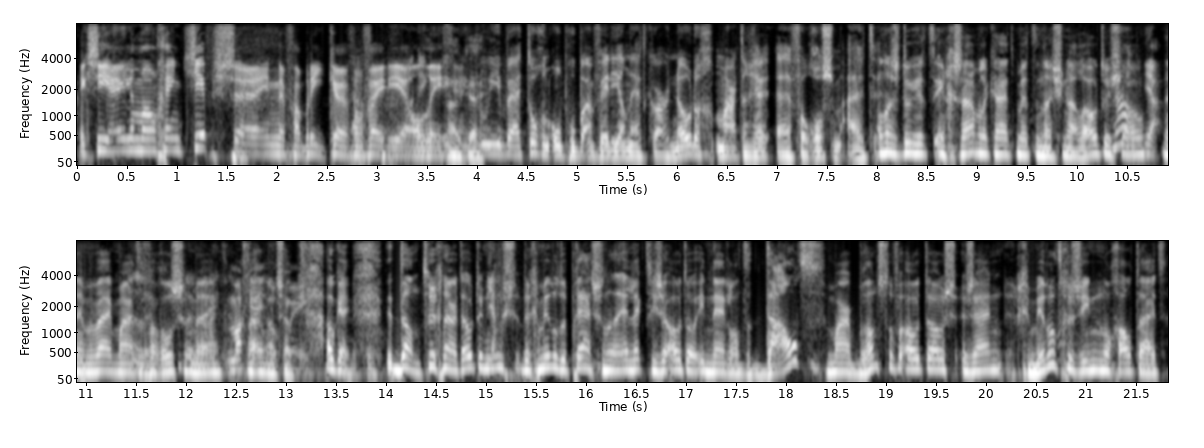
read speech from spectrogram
ik zie helemaal geen chips in de fabriek van VDL Ik, liggen. ik Oké. doe hierbij toch een oproep aan VDL Netcar. Nodig Maarten van Rossum uit. Anders doe je het in gezamenlijkheid met de Nationale Autoshow. Nou, ja. Nemen wij Maarten Ja, van. Rossum Leuk, mee. Mag jij Nou, ook zo. mee? Oké, dan terug naar het autonieuws. De gemiddelde prijs van een elektrische auto in Nederland daalt. Maar brandstofauto's zijn gemiddeld gezien nog altijd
